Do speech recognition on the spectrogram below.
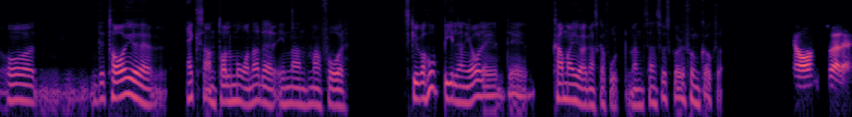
och det tar ju x antal månader innan man får skruva ihop bilen. Ja, det, det kan man göra ganska fort, men sen så ska det funka också. Ja, så är det.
